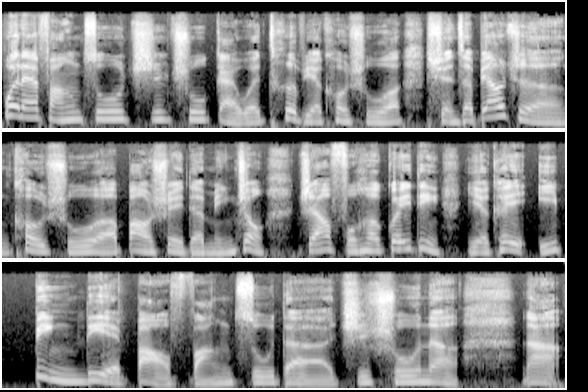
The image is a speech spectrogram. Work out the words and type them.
未来房租支出改为特别扣除额，选择标准扣除额报税的民众，只要符合规定，也可以一。并列报房租的支出呢？那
